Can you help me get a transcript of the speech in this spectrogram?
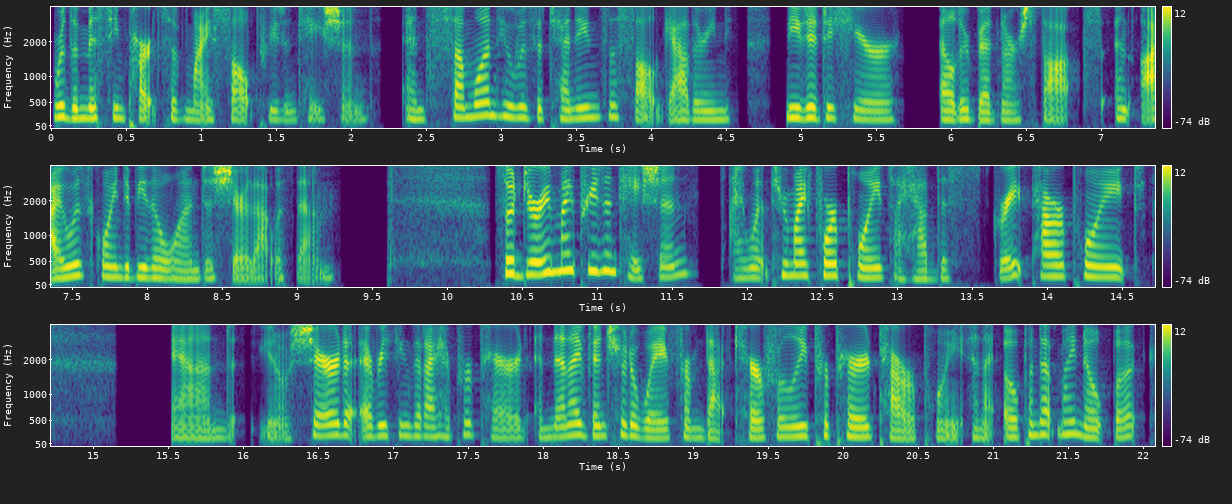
were the missing parts of my SALT presentation, and someone who was attending the SALT gathering needed to hear Elder Bednar's thoughts, and I was going to be the one to share that with them. So during my presentation, I went through my four points. I had this great PowerPoint and, you know, shared everything that I had prepared, and then I ventured away from that carefully prepared PowerPoint and I opened up my notebook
